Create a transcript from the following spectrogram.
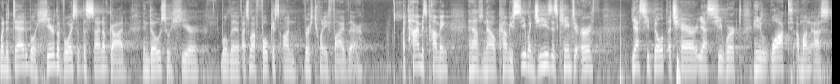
when the dead will hear the voice of the Son of God, and those who hear will live. I just want to focus on verse 25 there. A time is coming and has now come. You see, when Jesus came to earth, yes, he built a chair, yes, he worked, he walked among us.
